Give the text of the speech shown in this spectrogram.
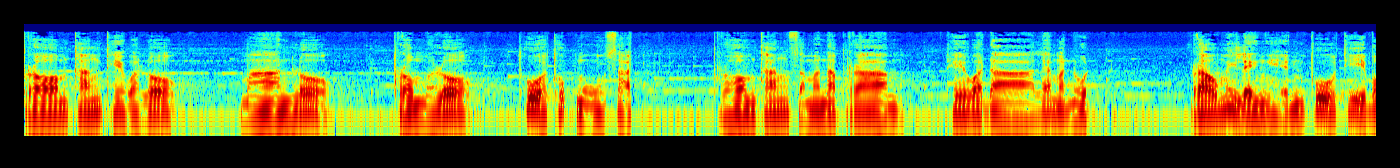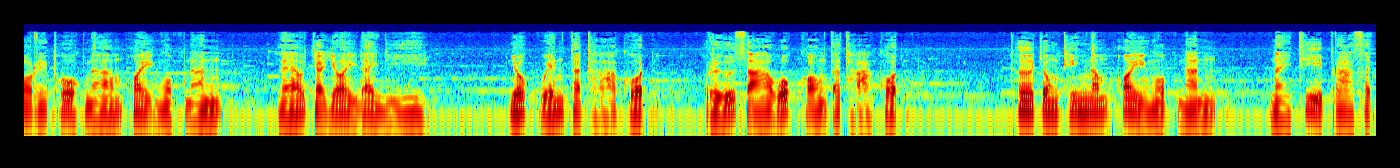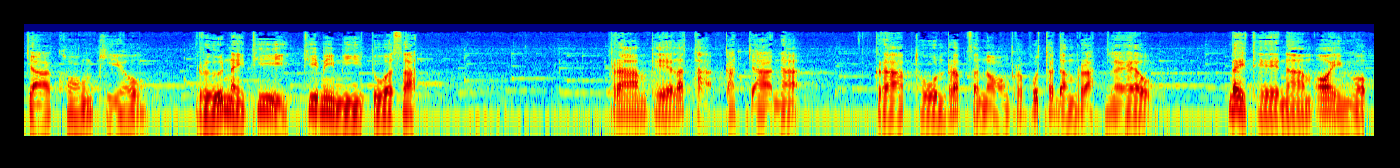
พร้อมทั้งเทวโลก มารโลก พรหมโลก ทั่วทุกหมู่สัตว์ พร้อมทั้งสมณพราหมณ์ เทวดาและมนุษย์ เราไม่เล็งเห็นผู้ที่บริโภคน้ำอ้อยงบนั้น แล้วจะย่อยได้ดี ยกเว้นตถาคต หรือสาวกของตถาคต เธอจงทิ้งน้ำอ้อยงบนั้น ในที่ปราศจากของเขียว หรือในที่ที่ไม่มีตัวสัตว์ พรามเพลทะกัจจานะ กราบทูลรับสนองพระพุทธดำรัสแล้ว ได้เทน้ำอ้อยงบ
